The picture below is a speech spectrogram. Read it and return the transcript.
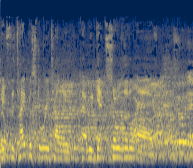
It's the type of storytelling that we get so little of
